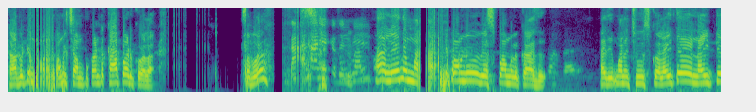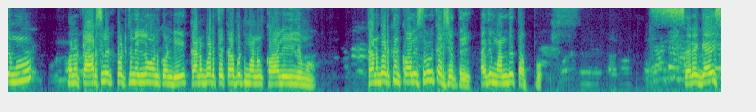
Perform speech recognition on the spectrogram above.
కాబట్టి మనం పాములు చంపకుండా కాపాడుకోవాలా. ఆ, లేదమ్మా. అన్ని పాములు విష పాములు కాదు. అది మనం చూసుకోవాలి. అయితే నైట్ టైము మనం టార్చ్ లైట్ పట్టుకుని వెళ్ళాం అనుకోండి కనబడతాయి కాబట్టి మనం కాలు వేయలేము. కనబడకని కాలు ఇస్తే కరిచేస్తాయి అది మంది తప్పు. సరే గైస్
